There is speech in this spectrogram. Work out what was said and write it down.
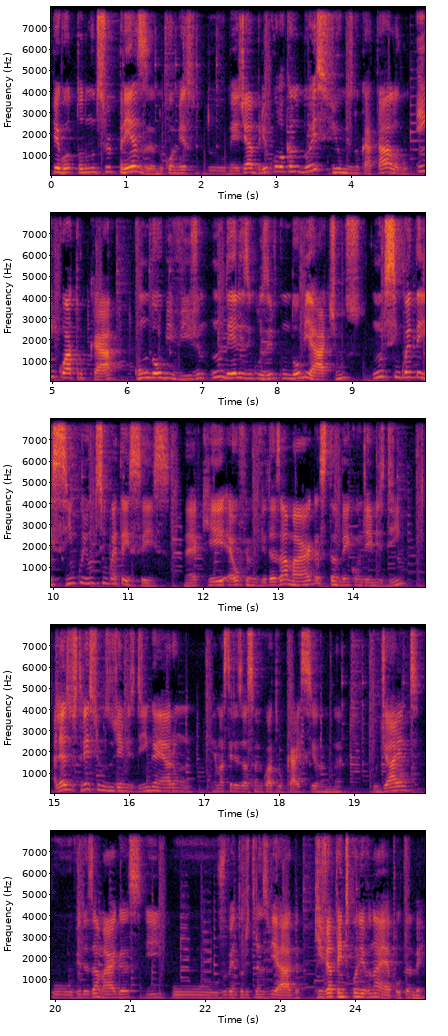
pegou todo mundo de surpresa no começo do mês de abril, colocando dois filmes no catálogo em 4K com Dolby Vision, um deles inclusive com Dolby Atmos, um de 55 e um de 56, né, que é o filme Vidas Amargas, também com James Dean. Aliás, os três filmes do James Dean ganharam remasterização em 4K esse ano, né? O Giant, o Vidas Amargas e o Juventude Transviada, que já tem disponível na Apple também.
